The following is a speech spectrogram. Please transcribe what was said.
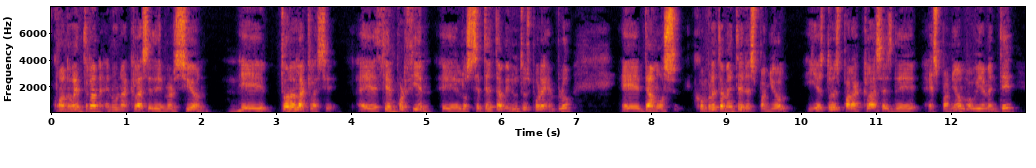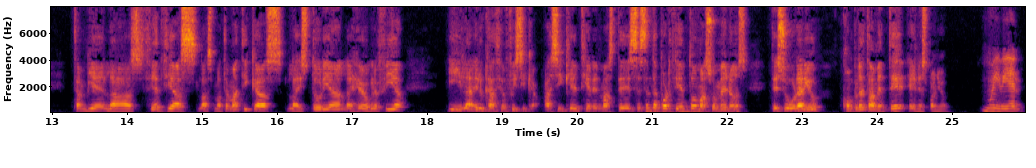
cuando entran en una clase de inmersión, eh, toda la clase, 100%, eh, los 70 minutos, por ejemplo, damos completamente en español y esto es para clases de español, obviamente, también las ciencias, las matemáticas, la historia, la geografía y la educación física. Así que tienen más de 60% más o menos de su horario completamente en español. Muy bien.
